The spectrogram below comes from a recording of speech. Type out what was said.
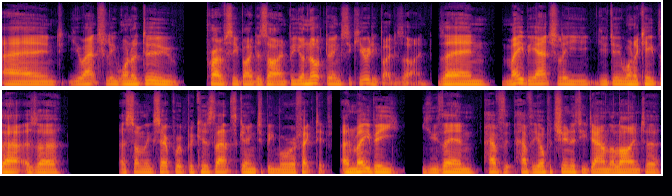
and you actually want to do privacy by design, but you're not doing security by design, then maybe actually you do want to keep that as a as something separate because that's going to be more effective. And maybe you then have the, have the opportunity down the line to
